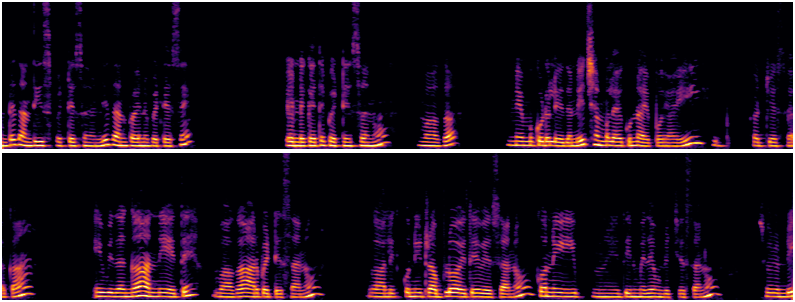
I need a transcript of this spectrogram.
ఉంటే దాన్ని తీసి పెట్టేశానండి. దానిపైన పెట్టేసి ఎండకైతే పెట్టేశాను. బాగా నిమ్మ కూడా లేదండి. చెమ్మ లేకుండా అయిపోయాయి. కట్ చేశాక ఈ విధంగా అన్నీ అయితే బాగా ఆరబెట్టేసాను. గాలి కొన్ని ట్రబ్లో అయితే వేసాను. కొన్ని దీని మీదే ఉండిచ్చేసాను. చూడండి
